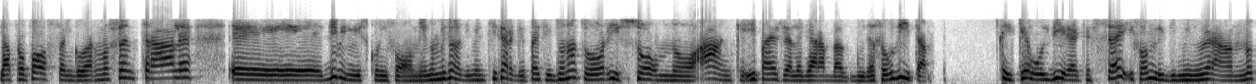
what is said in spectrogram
la proposta del governo centrale, eh, diminuiscono i fondi. Non bisogna dimenticare che i paesi donatori sono anche i paesi alle gare a Guida Saudita il che vuol dire che se i fondi diminuiranno,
